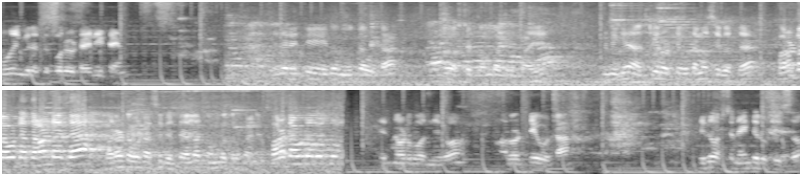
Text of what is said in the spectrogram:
ಮೂವಿಂಗ್ ಇರುತ್ತೆ ಪೂರಿ ಊಟ ಎನಿ ಟೈಮ್ ಇದೇ ರೀತಿ ಇದು ಮುದ್ದೆ ಊಟ. ಇದು ಅಷ್ಟೇ ತೊಂಬತ್ತು ರೂಪಾಯಿ. ನಿಮಗೆ ಅಕ್ಕಿ ರೊಟ್ಟಿ ಊಟನೂ ಸಿಗುತ್ತೆ. ಪರೋಟ ಊಟ ತಗೊಂಡೆ ಸರ್? ಪರೋಟ ಊಟ ಸಿಗುತ್ತೆ ಎಲ್ಲ ತೊಂಬತ್ತು ರೂಪಾಯಿ ಪರೋಟ ಊಟ ಬಂತು ಇದು ನೋಡ್ಬೋದು ನೀವು ರೊಟ್ಟಿ ಊಟ. ಇದು ಅಷ್ಟೇ ನೈಂಟಿ ರುಪೀಸು.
